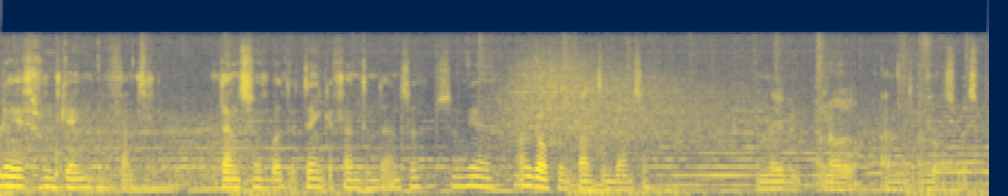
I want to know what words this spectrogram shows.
believe from King Phantom Dancer, but I think a Phantom Dancer. So yeah, I'll go for Phantom Dancer. And maybe another and a Last Whisper.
